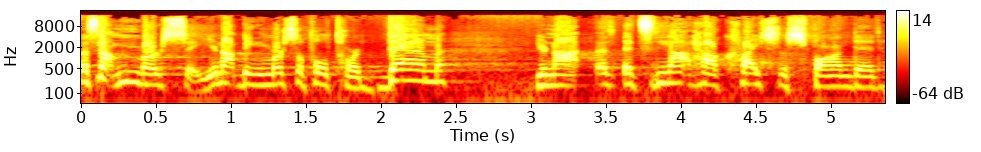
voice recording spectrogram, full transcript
That's not mercy. You're not being merciful toward them. You're not, it's not how Christ responded.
